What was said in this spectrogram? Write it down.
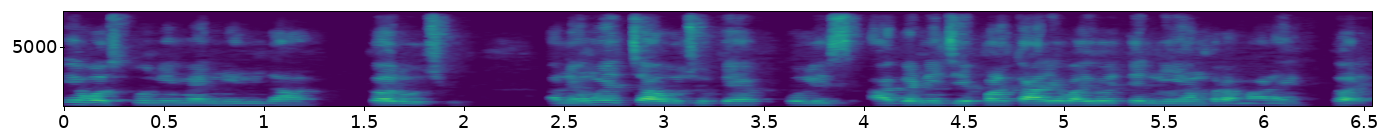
એ વસ્તુની મેં નિંદા કરું છું. અને હું એ ચાહું છું કે પોલીસ આગળની જે પણ કાર્યવાહી હોય તે નિયમ પ્રમાણે કરે.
